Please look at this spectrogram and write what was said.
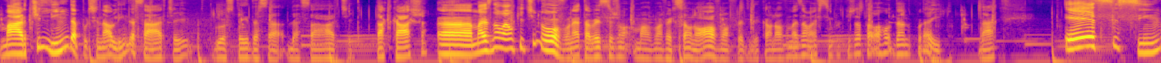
Uma arte linda, por sinal, linda essa arte aí. gostei dessa, dessa arte da caixa. Uh, mas não é um kit novo, né? Talvez seja uma, uma versão nova, uma folha de nova, mas é um F5 que já estava rodando por aí, tá? Esse sim,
